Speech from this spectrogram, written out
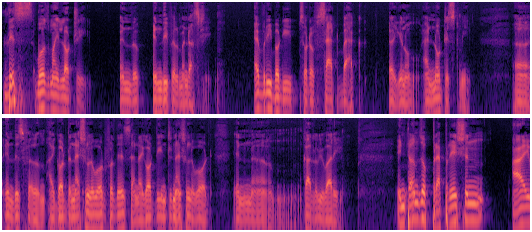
This was my lottery in the in the film industry. Everybody sort of sat back, uh, you know, and noticed me uh, in this film. I got the national award for this, and I got the international award in um, Karlovy Vary. In terms of preparation, I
